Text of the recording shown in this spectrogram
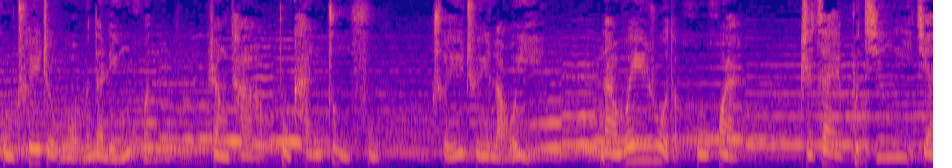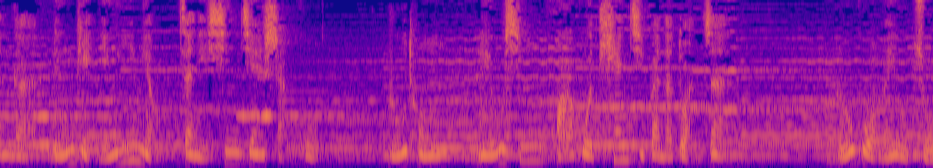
鼓吹着我们的灵魂，让它不堪重负，垂垂老矣。那微弱的呼唤，只在不经意间的零点零一秒，在你心间闪过，如同流星划过天际般的短暂。如果没有足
